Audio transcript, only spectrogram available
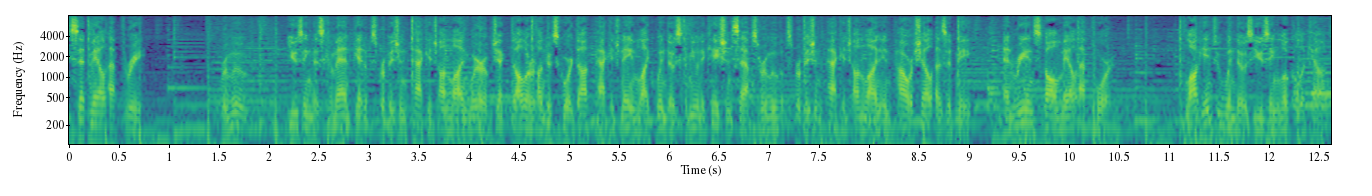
Reset Mail App 3. Remove. Using this command get UPS provision package online where object dollar underscore dot package name like Windows Communications apps remove UPS provision package online in PowerShell as admin, and reinstall Mail App 4. Log into Windows using local account.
